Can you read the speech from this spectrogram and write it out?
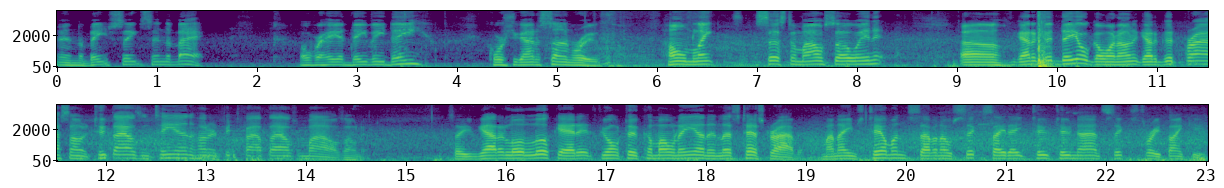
and the bench seats in the back. Overhead DVD. Of course, you got a sunroof. Home link system also in it. Uh, got a good deal going on it. Got a good price on it. 2010, 155,000 miles on it. So you've got a little look at it. If you want to, come on in and let's test drive it. My name's Tilmon, 706-882-2963. Thank you.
